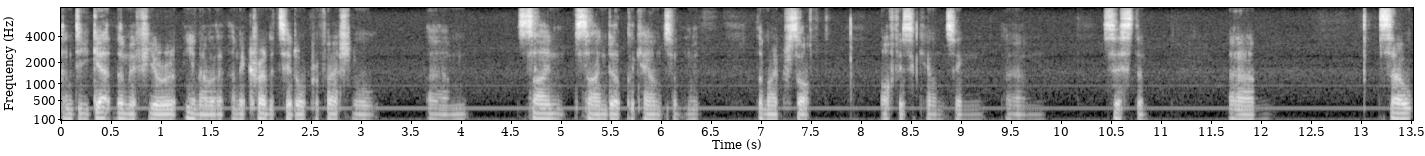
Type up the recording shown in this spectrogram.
and do you get them if you're you know an accredited or professional um, sign, signed up accountant with the Microsoft office accounting um, system. Um, so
